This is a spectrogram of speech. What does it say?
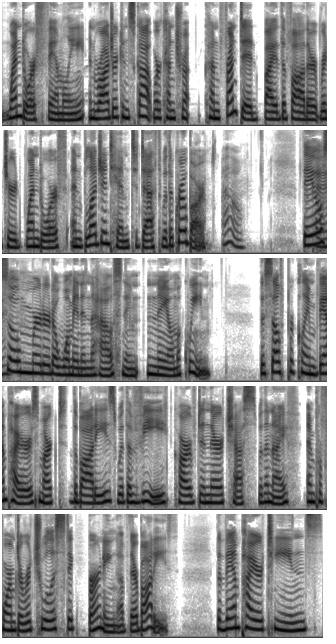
Wendorf family, and Roderick and Scott were contra- confronted by the father, Richard Wendorf, and bludgeoned him to death with a crowbar. oh. They Okay. also murdered a woman in the house named Naomi Queen. The self proclaimed vampires marked the bodies with a V carved in their chests with a knife and performed a ritualistic burning of their bodies. The vampire teens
